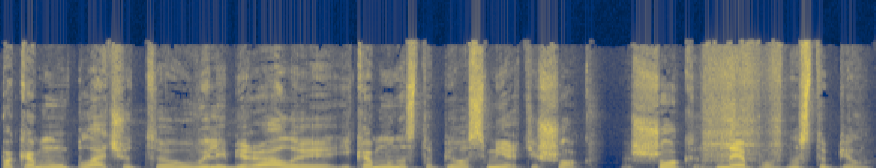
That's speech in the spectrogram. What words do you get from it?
по кому плачут, увы, либералы, и кому наступила смерть и шок? Шок НЭПу наступил.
